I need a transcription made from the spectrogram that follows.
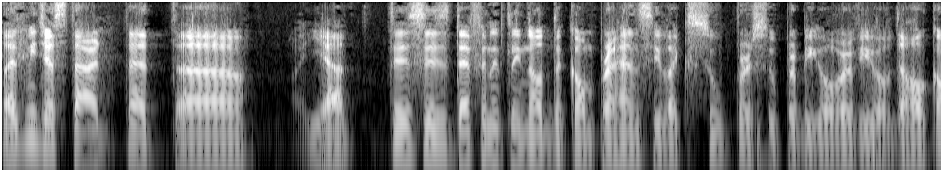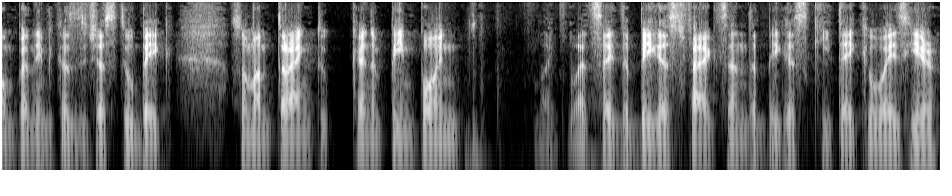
Let me just start that. Uh, yeah, this is definitely not the comprehensive, like super super big overview of the whole company because it's just too big. So I'm trying to kind of pinpoint, like let's say, the biggest facts and the biggest key takeaways here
